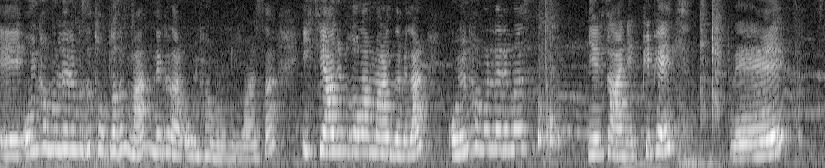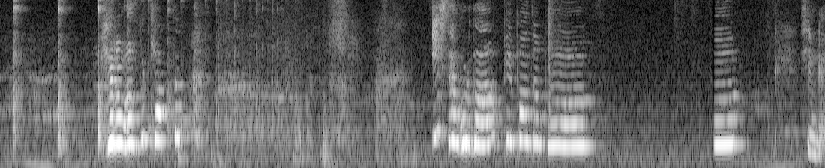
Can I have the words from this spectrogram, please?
e, oyun hamurlarımızı topladım ben. Ne kadar oyun hamurumuz varsa. İhtiyacımız olan malzemeler oyun hamurlarımız, bir tane pipet ve yaramazlık yaptım. İşte burada pipo topu. Şimdi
